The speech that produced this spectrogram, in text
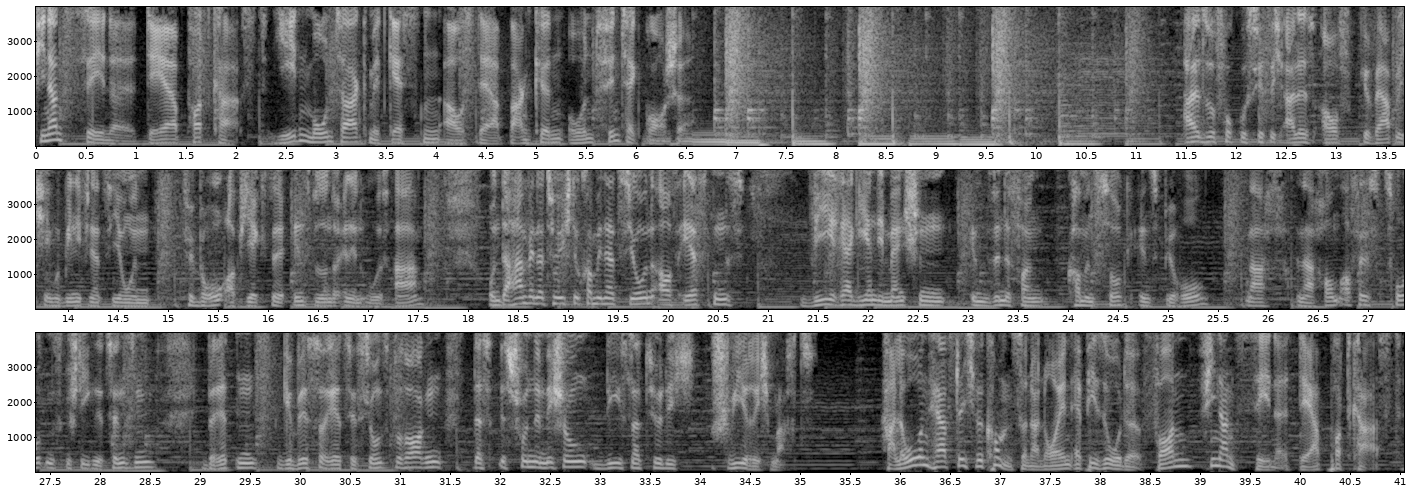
Finanzszene, der Podcast. Jeden Montag mit Gästen aus der Banken- und Fintech-Branche. Also fokussiert sich alles auf gewerbliche Immobilienfinanzierungen für Büroobjekte, insbesondere in den USA. Und da haben wir natürlich eine Kombination aus erstens, wie reagieren die Menschen im Sinne von kommen zurück ins Büro nach, nach Homeoffice? Zweitens gestiegene Zinsen. Drittens gewisse Rezessionsbesorgen. Das ist schon eine Mischung, die es natürlich schwierig macht. Hallo und herzlich willkommen zu einer neuen Episode von Finanzszene, der Podcast.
